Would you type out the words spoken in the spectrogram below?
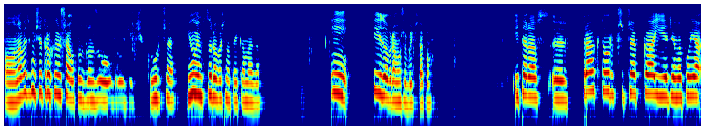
O, nawet mi się trochę już auto zdążyło ubrudzić. Kurczę, nie umiem sterować na tej kamerze. I, i dobra, może być tako. I teraz y, traktor, przyczepka i jedziemy po, ja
